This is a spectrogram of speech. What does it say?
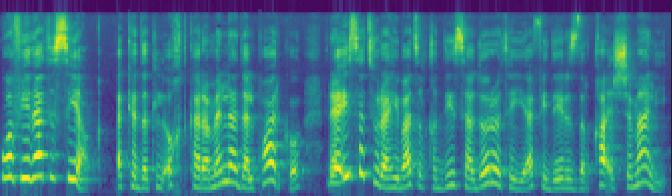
وفي ذات السياق أكدت الأخت كاراميلا دال باركو رئيسة راهبات القديسة دوروتية في دير الزرقاء الشمالي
